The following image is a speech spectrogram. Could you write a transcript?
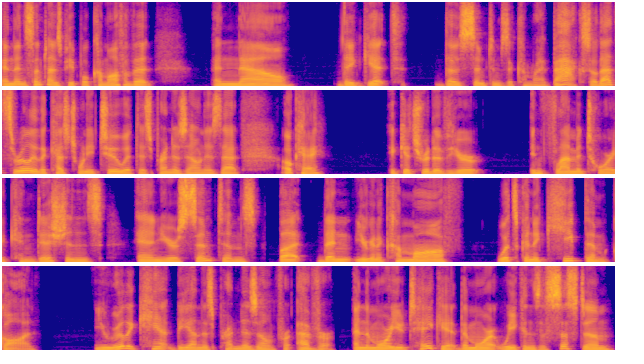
And then sometimes people come off of it and now they get those symptoms that come right back. So that's really the catch 22 with this prednisone is that, okay, it gets rid of your inflammatory conditions and your symptoms, but then you're going to come off. What's going to keep them gone? You really can't be on this prednisone forever. And the more you take it, the more it weakens the system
